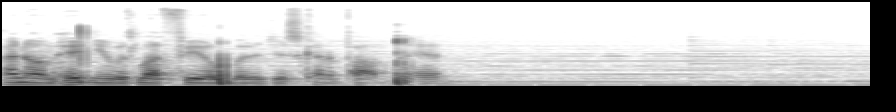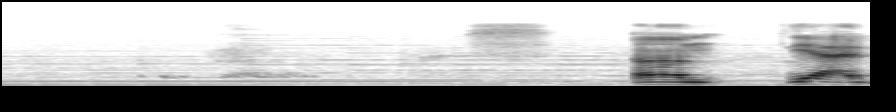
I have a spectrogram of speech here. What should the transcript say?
I know I'm hitting you with left field, but it just kind of popped in my head. Um, yeah,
